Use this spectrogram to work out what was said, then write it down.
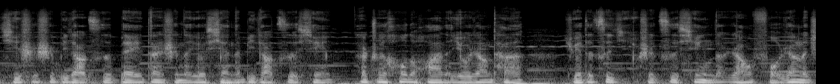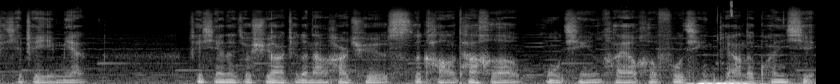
其实是比较自卑，但是呢又显得比较自信。那最后的话呢，又让他觉得自己就是自信的，然后否认了这些这一面。这些呢就需要这个男孩去思考他和母亲还有和父亲这样的关系，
